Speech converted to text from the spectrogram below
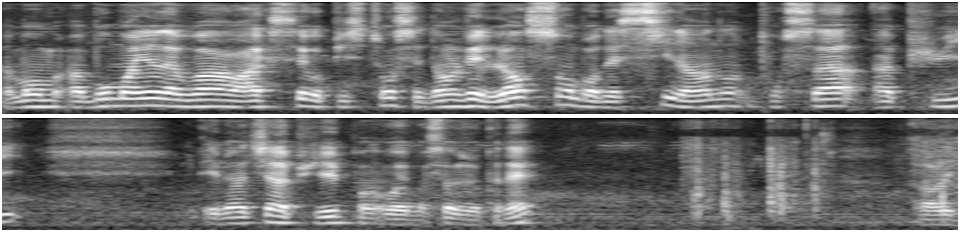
Un bon, moyen d'avoir accès aux pistons, c'est d'enlever l'ensemble des cylindres. Pour ça, appuie et maintien appuyé pendant... Ouais, moi ça je connais. Alors les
